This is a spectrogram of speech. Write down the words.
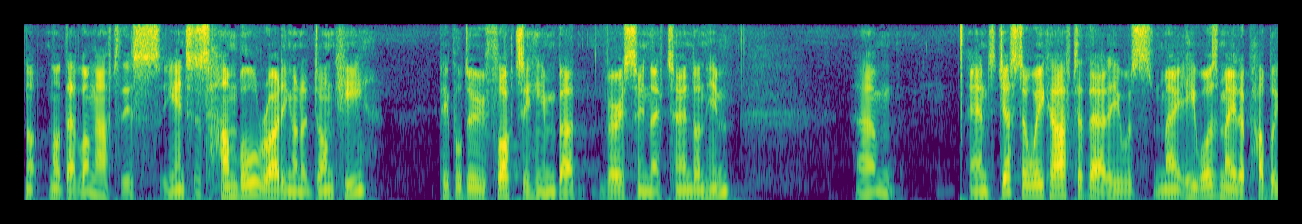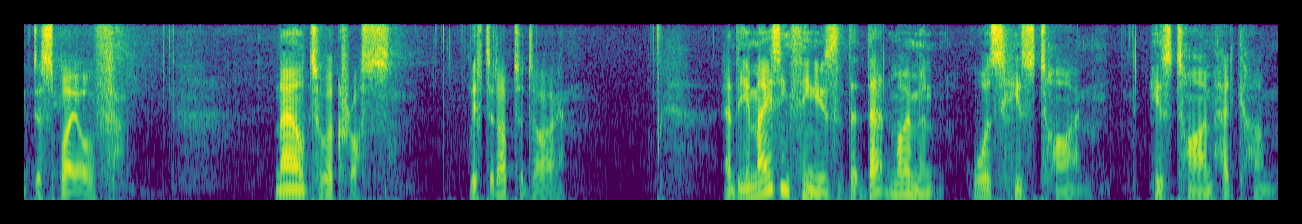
not, not that long after this. He enters humble, riding on a donkey. People do flock to him, but very soon they've turned on him. Um, and just a week after that, he was, made, he was made a public display of, nailed to a cross, lifted up to die. And the amazing thing is that that moment was his time. His time had come.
